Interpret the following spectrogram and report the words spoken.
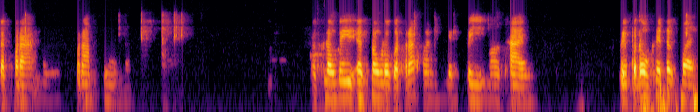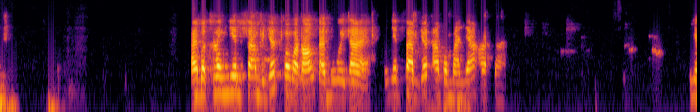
ទាំង5 5ទូនៅ ក្នុងវិក្នុងលោកុត្តរៈបានមាន2មកថែមពេលបដូរគ្នាទៅ3ហើយបើក្នុងញាណសម្បយុទ្ធក៏ម្ដងតែមួយដែរញាណសម្បយុទ្ធអបមញ្ញាអត់ដែរយ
